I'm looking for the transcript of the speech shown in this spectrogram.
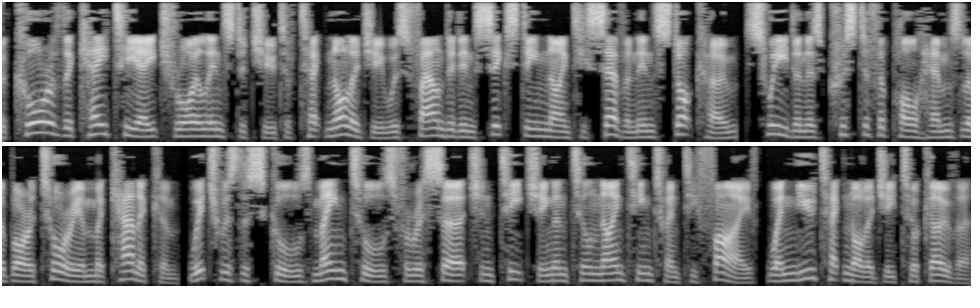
The core of the KTH Royal Institute of Technology was founded in 1697 in Stockholm, Sweden as Christopher Polhem's Laboratorium Mechanicum, which was the school's main tools for research and teaching until 1925, when new technology took over.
